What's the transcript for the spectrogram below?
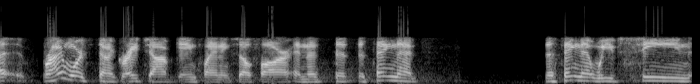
Uh, Brian Ward's done a great job game planning so far, and the, the the thing that the thing that we've seen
